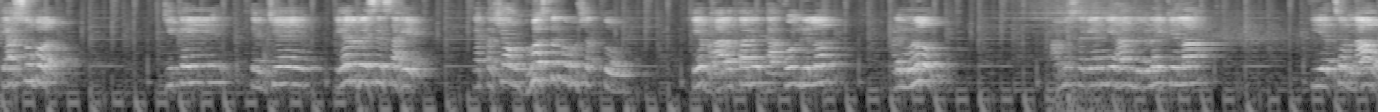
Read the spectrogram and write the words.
त्यासोबत जे काही त्यांचे एअरबेसेस आहेत त्या कशा उद्ध्वस्त करू शकतो हे भारताने दाखवून दिलं. आणि म्हणून आम्ही सगळ्यांनी हा निर्णय केला की याचं नाव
